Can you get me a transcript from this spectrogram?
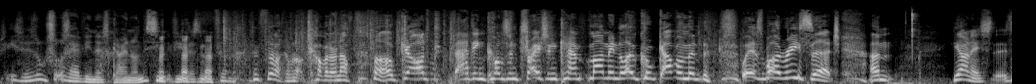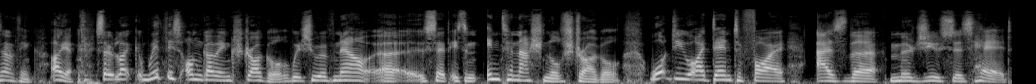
Jeez, there's all sorts of heaviness going on. This interview doesn't feel. I don't feel like I've not covered enough. Oh God! Dad in concentration camp. Mum in local government. Where's my research? Um. Yanis, there's another thing. Oh yeah. So, like, with this ongoing struggle, which you have now uh, said is an international struggle, what do you identify as the Medusa's head?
